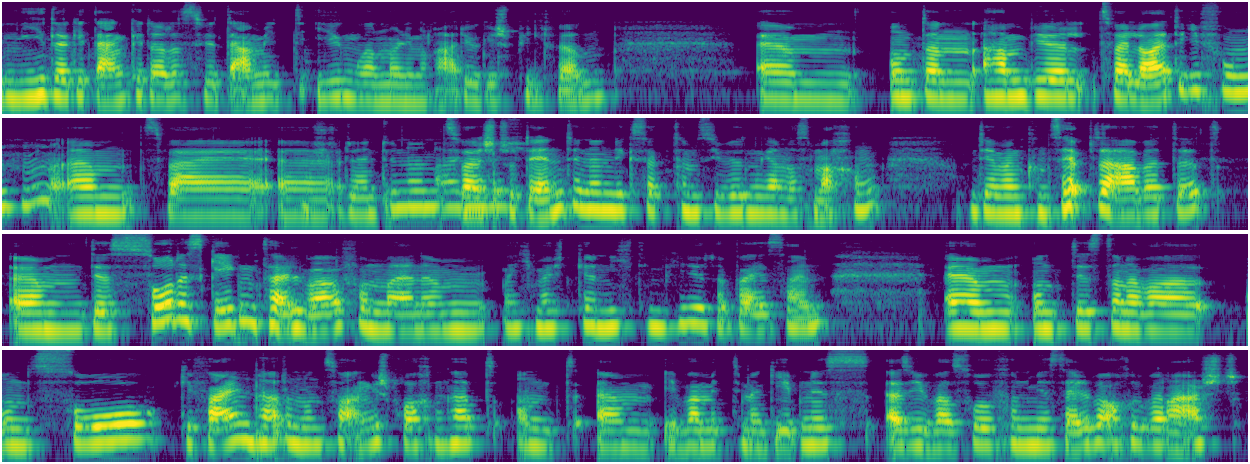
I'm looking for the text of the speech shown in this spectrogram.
nie der Gedanke da, dass wir damit irgendwann mal im Radio gespielt werden. Ähm, und dann haben wir zwei Leute gefunden, ähm, zwei, äh, Studentinnen, zwei Studentinnen, die gesagt haben, sie würden gerne was machen. Und die haben ein Konzept erarbeitet, ähm, das so das Gegenteil war von meinem, ich möchte gerne nicht im Video dabei sein. Ähm, und das dann aber uns so gefallen hat und uns so angesprochen hat. Und ähm, ich war mit dem Ergebnis, also ich war so von mir selber auch überrascht.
